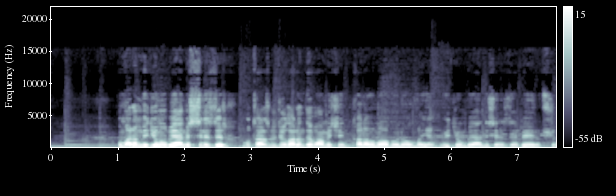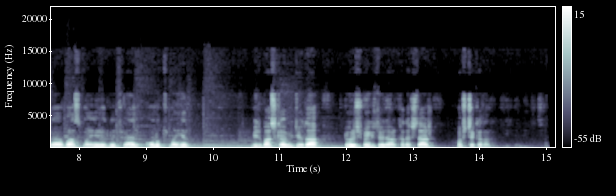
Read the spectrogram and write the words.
Umarım videomu beğenmişsinizdir. Bu tarz videoların devamı için kanalıma abone olmayı, videomu beğendiyseniz de beğeni tuşuna basmayı lütfen unutmayın. Bir başka videoda görüşmek üzere arkadaşlar. Hoşçakalın.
